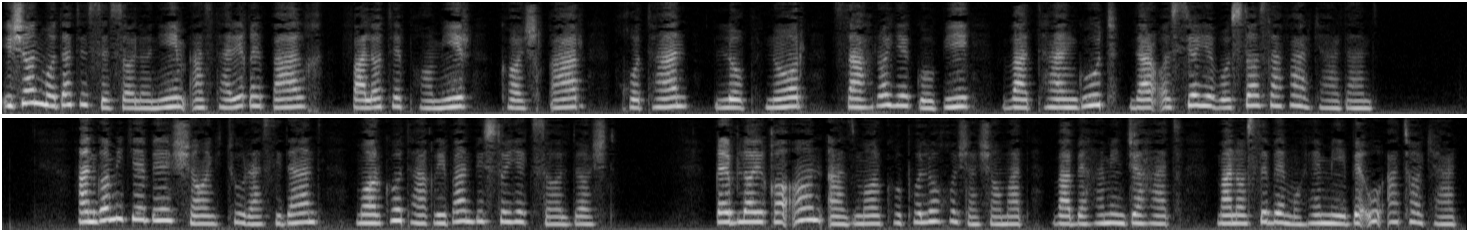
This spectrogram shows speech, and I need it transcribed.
ایشان مدت سه سال و نیم از طریق بلخ، فلات پامیر، کاشقر، خوتن، لپنور، صحرای گوبی و تنگوت در آسیای وسطا سفر کردند. هنگامی که به شانگتو رسیدند، مارکو تقریبا 21 سال داشت. قبلای قاان از مارکوپولو خوشش آمد و به همین جهت مناسب مهمی به او عطا کرد.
